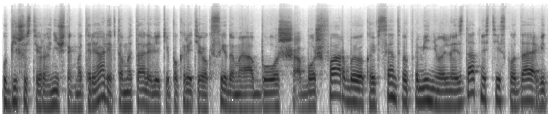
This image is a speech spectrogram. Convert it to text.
У більшості органічних матеріалів та металів, які покриті оксидами або ж або ж фарбою, коефіцієнт випромінювальної здатності складає від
